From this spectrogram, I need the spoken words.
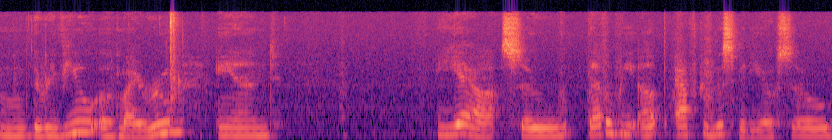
um, the review of my room and yeah, so that'll be up after this video. So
